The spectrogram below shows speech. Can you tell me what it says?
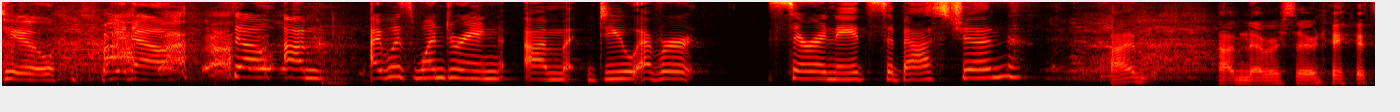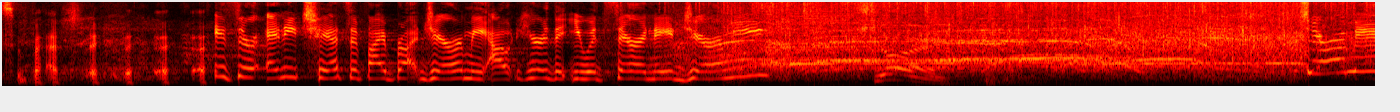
to, you know. So um, I was wondering, um, do you ever serenade Sebastian? I've I've never serenaded Sebastian. Is there any chance if I brought Jeremy out here that you would serenade Jeremy? sure. Jeremy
